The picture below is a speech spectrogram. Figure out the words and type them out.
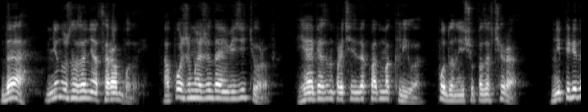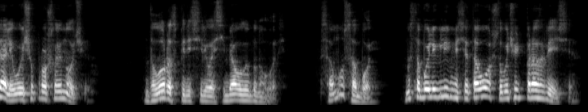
«Да, мне нужно заняться работой, а позже мы ожидаем визитеров, я обязан прочесть доклад Маклива, поданный еще позавчера. Мне передали его еще прошлой ночью. Долорес, пересиливая себя, улыбнулась. «Само собой. Мы с тобой легли вместе того, чтобы чуть поразвлечься.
